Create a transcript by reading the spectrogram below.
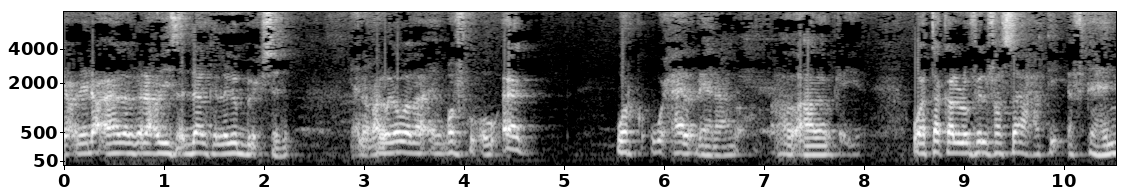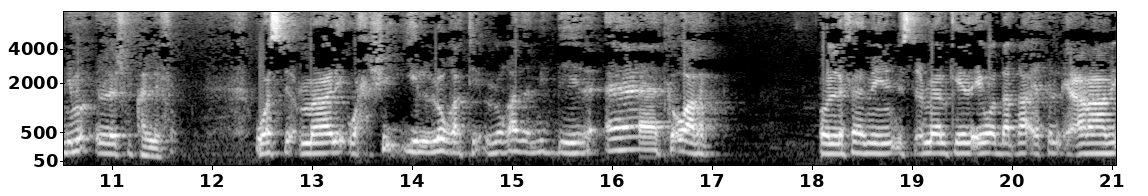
yani hadalka dhexdiisa adaanka laga buuxsado. Yani waxaa laga wadaa in qofku uu aad warka ugu xeel dheeraado hadalka iyo. Wa takalufi lfasaaxati aftahanimo in laysku kalifo wa isticmaali waxshiyi luqati luqada mideeda aadka u adag oon la fahmaynin isticmaalkeeda iyo wa daqaa'iq alicraabi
